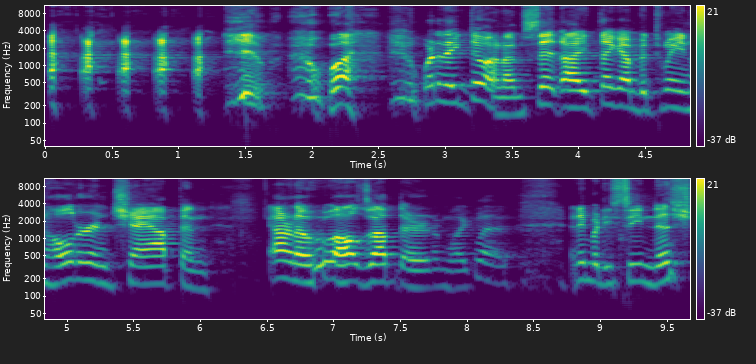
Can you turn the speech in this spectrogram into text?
what what are they doing? I'm sitting I think I'm between Holder and Chap and I don't know who all's up there. And I'm like, what? Anybody seen this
